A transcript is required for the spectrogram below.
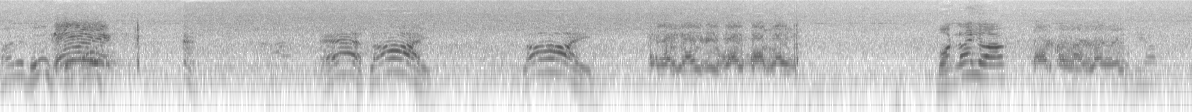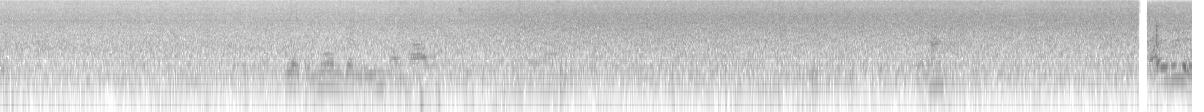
มาไม่ถึงแอบลอยลอยบอดไล่บอดไล่บอดไล่เหรอ อคนไหนแล้วเรื่องของนุ่มจะหลิ้นของเขาไปดิ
